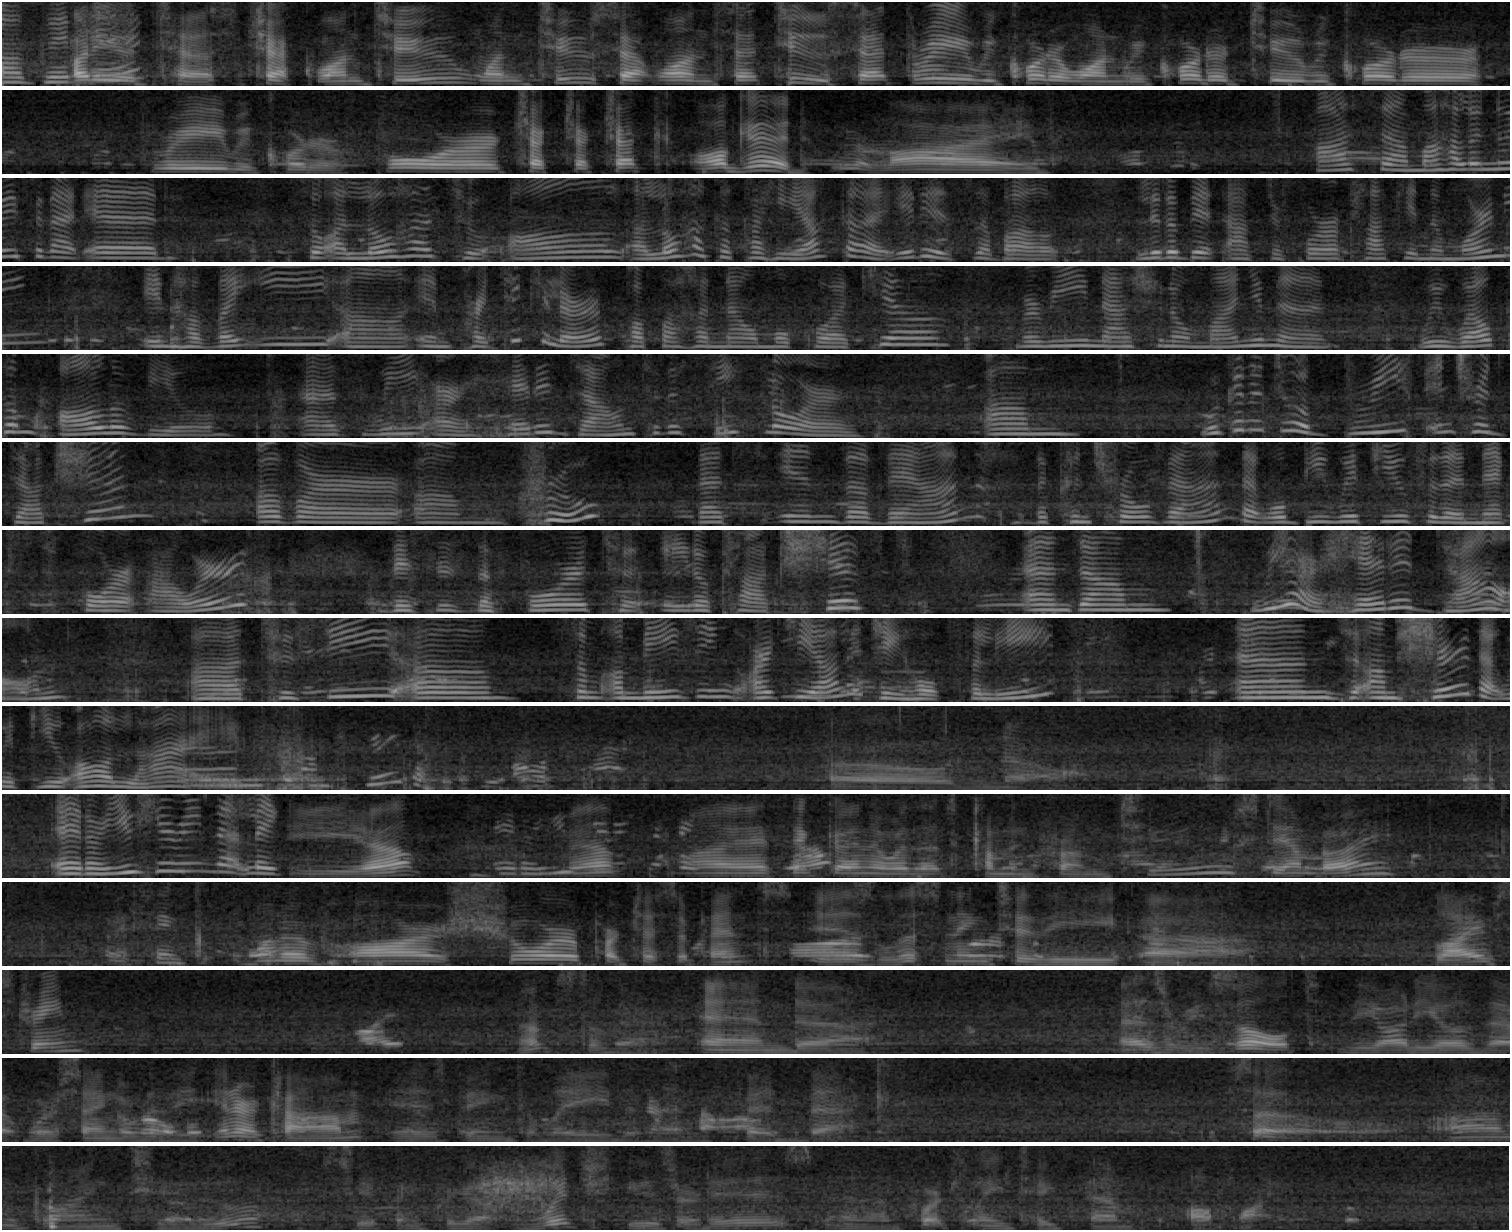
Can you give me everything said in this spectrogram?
All good, Audio test, check. One, two, one, two, set one, set two, set three, recorder one, recorder two, recorder three, recorder four. Check, check, check. All good. We are live. Awesome. Mahalo nui for that, Ed. So aloha to all. Aloha kakahiaka. It is about a little bit after 4 o'clock in the morning in Hawaii, uh, in particular, Papahanaumokuakea Marine National Monument. We welcome all of you as we are headed down to the seafloor. Um, we're going to do a brief introduction of our um, crew that's in the van, the control van that will be with you for the next four hours. This is the four to eight o'clock shift. And um, we are headed down uh, to see uh, some amazing archaeology, hopefully, and um, share that with you all live. Oh, no. Ed, are you hearing that? Like, Yeah. Yeah, I think I know where that's coming from too. Stand by. I think one of our shore participants is listening to the uh, live stream. Nope, still there. And uh, as a result, the audio that we're saying over the intercom is being delayed and then fed back. So I'm going to see if I can figure out which user it is and unfortunately take them offline.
